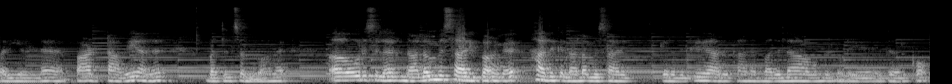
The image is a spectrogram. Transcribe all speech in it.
வரிகளில் பாட்டாவே அதை பதில் சொல்லுவாங்க. ஒரு சிலர் நலம் விசாரிப்பாங்க. அதுக்கு நலம் விசாரிக்கிறதுக்கு அதுக்கான பதிலாக அவங்களுடைய இது இருக்கும்.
